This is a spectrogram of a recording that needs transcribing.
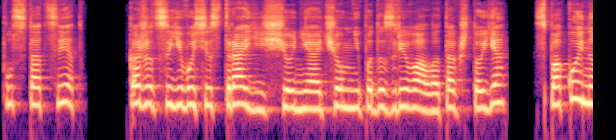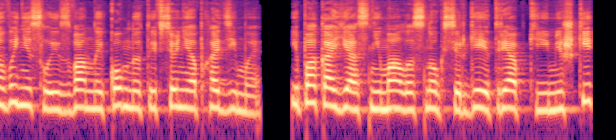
Пустоцвет. Кажется, его сестра еще ни о чем не подозревала, так что я спокойно вынесла из ванной комнаты все необходимое. И пока я снимала с ног Сергея тряпки и мешки,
